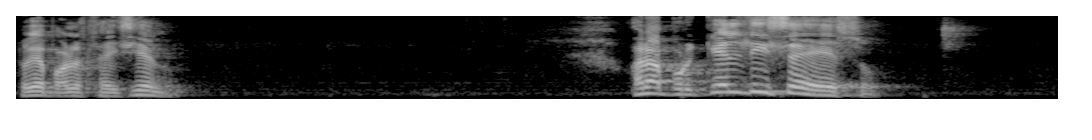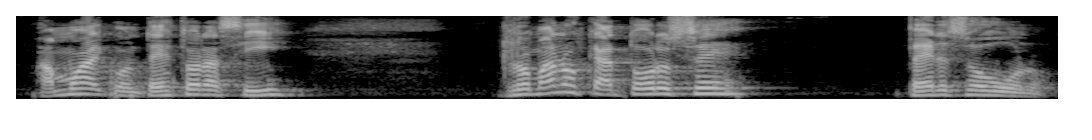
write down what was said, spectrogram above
Lo que Pablo está diciendo. Ahora, ¿por qué él dice eso? Vamos al contexto ahora sí. Romanos 14, verso 1.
